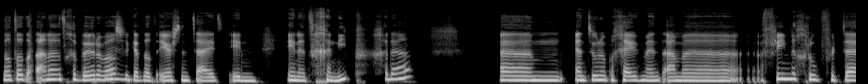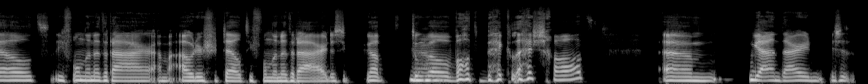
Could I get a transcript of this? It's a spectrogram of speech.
Dat dat aan het gebeuren was. Mm. Ik heb dat eerst een tijd in, in het geniep gedaan. Um, en toen op een gegeven moment aan mijn vriendengroep verteld. Die vonden het raar. Aan mijn ouders verteld. Die vonden het raar. Dus ik had toen ja. wel wat backlash gehad. Um, ja, en daarin is, het,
